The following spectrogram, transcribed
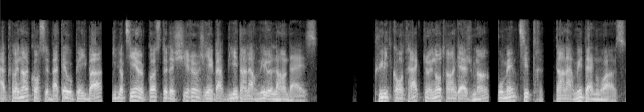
Apprenant qu'on se battait aux Pays-Bas, il obtient un poste de chirurgien barbier dans l'armée hollandaise. Puis il contracte un autre engagement, au même titre, dans l'armée danoise.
